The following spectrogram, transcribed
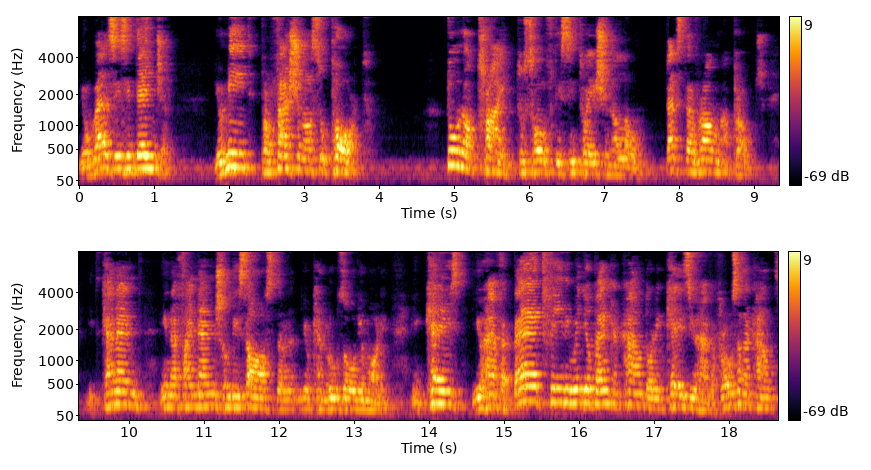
Your wealth is in danger. You need professional support. Do not try to solve this situation alone. That's the wrong approach. It can end in a financial disaster. You can lose all your money. In case you have a bad feeling with your bank account or in case you have a frozen account,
